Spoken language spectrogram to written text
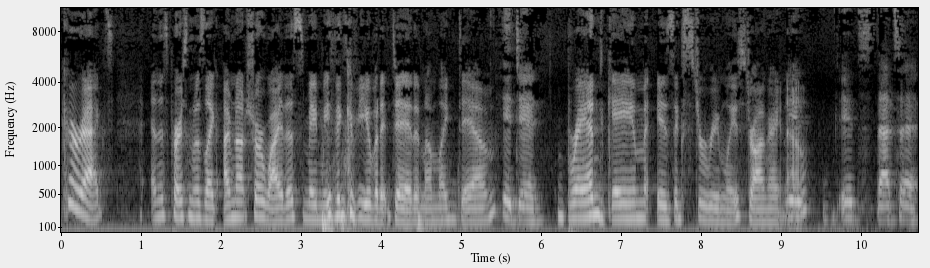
"Correct," and this person was like, "I'm not sure why this made me think of you, but it did," and I'm like, "Damn, it did. brand game is extremely strong right now." It, it's that's it.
